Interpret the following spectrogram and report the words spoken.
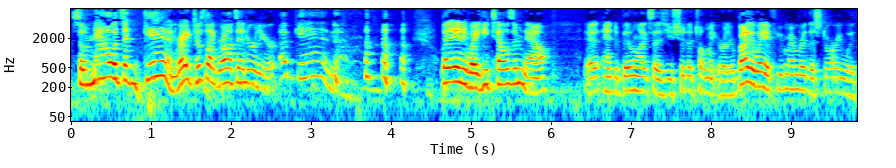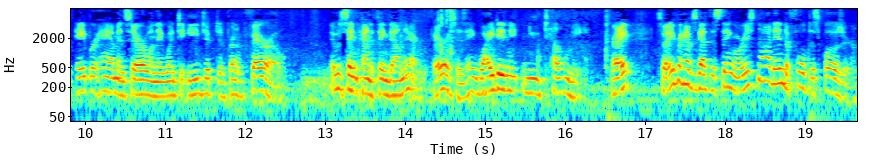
So now it's again, right? Just like Ron said earlier, again. but anyway, he tells him now, and Abimelech says, You should have told me earlier. By the way, if you remember the story with Abraham and Sarah when they went to Egypt in front of Pharaoh, it was the same kind of thing down there. Pharaoh says, Hey, why didn't you tell me? Right? So Abraham's got this thing where he's not into full disclosure.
